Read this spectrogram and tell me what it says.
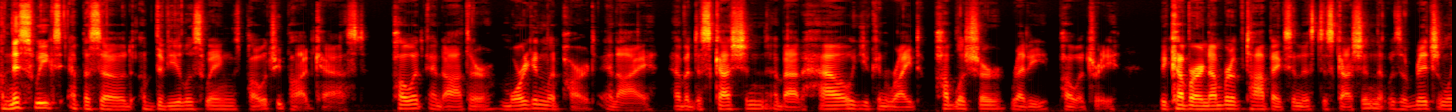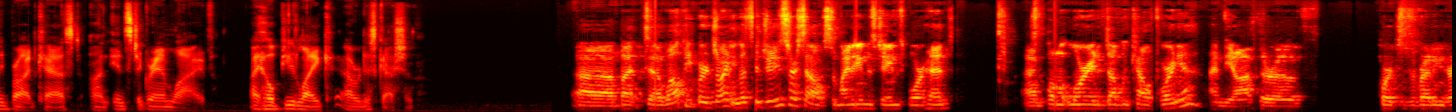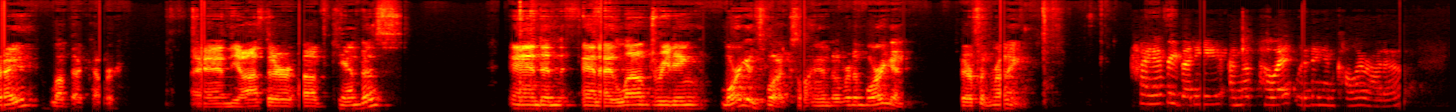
On this week's episode of the Viewless Wings Poetry Podcast, poet and author Morgan Liphart and I have a discussion about how you can write publisher ready poetry. We cover a number of topics in this discussion that was originally broadcast on Instagram Live. I hope you like our discussion. Uh, but uh, while people are joining, let's introduce ourselves. So, my name is James Morehead. I'm Poet Laureate of Dublin, California. I'm the author of Portraits of Red and Gray. Love that cover. And the author of Canvas. And, and, and I loved reading Morgan's books. I'll hand over to Morgan, Barefoot and Running. Hi, everybody. I'm a poet living in Colorado,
